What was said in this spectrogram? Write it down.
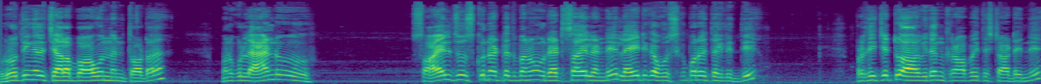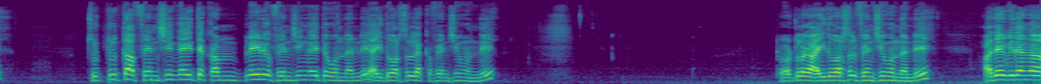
గ్రోతింగ్ అది చాలా బాగుందండి తోట. మనకు ల్యాండ్ సాయిల్ చూసుకున్నట్లయితే మనం రెడ్ సాయిల్ అండి. లైట్గా ఉసుక తగిలిద్ది. ప్రతి చెట్టు ఆ విధంగా క్రాప్ అయితే స్టార్ట్ అయింది. చుట్టూతా ఫెన్సింగ్ అయితే కంప్లీట్గా ఫెన్సింగ్ అయితే ఉందండి. ఐదు వరుసల లెక్క ఫెన్సింగ్ ఉంది. టోటల్గా ఐదు వరుసలు ఫెన్సింగ్ ఉందండి. అదేవిధంగా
